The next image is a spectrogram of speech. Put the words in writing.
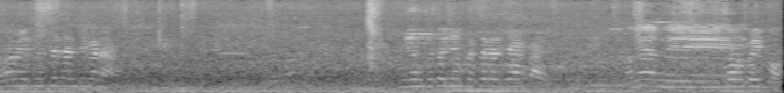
Baka may presidente ka na. Sino gusto niyong presidente ang Gal? Ano yan eh? Survey po.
